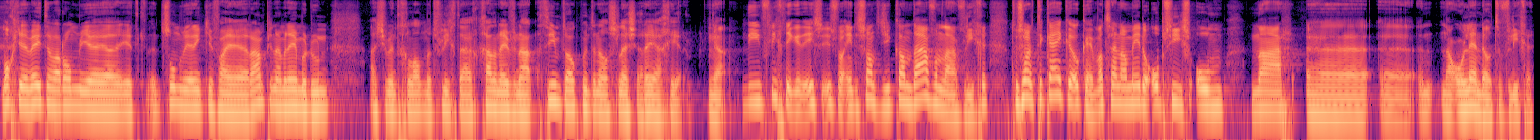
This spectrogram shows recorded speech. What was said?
Mocht je weten waarom je het, het zonweringje van je raampje naar beneden moet doen als je bent geland met vliegtuig, ga dan even naar themetalk.nl slash reageren. Ja. Die vliegticket is, is wel interessant. dus Je kan daar vandaan vliegen. Toen zat ik te kijken, oké, wat zijn nou meer de opties om naar, eh, eh, naar Orlando te vliegen?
